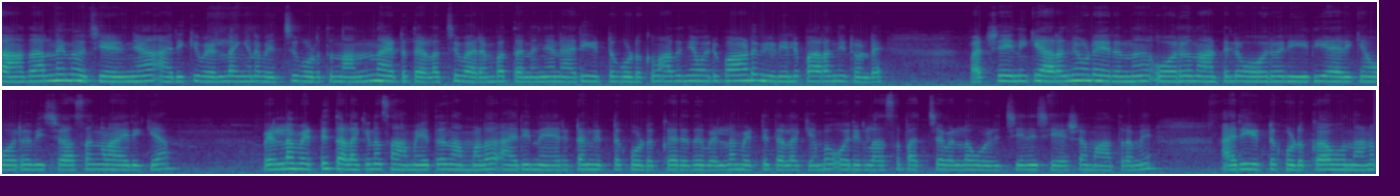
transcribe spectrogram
സാധാരണ എന്ന് വെച്ച് കഴിഞ്ഞാൽ അരിക്ക് വെള്ളം ഇങ്ങനെ വെച്ച് കൊടുത്ത് നന്നായിട്ട് തിളച്ച് വരുമ്പോൾ തന്നെ ഞാൻ അരി ഇട്ട് കൊടുക്കും. അത് ഞാൻ ഒരുപാട് വീഡിയോയിൽ പറഞ്ഞിട്ടുണ്ട്. പക്ഷേ എനിക്ക് അറിഞ്ഞുകൂടായിരുന്നു ഓരോ നാട്ടിലും ഓരോ രീതിയായിരിക്കാം ഓരോ വിശ്വാസങ്ങളായിരിക്കാം. വെള്ളം വെട്ടി തിളയ്ക്കുന്ന സമയത്ത് നമ്മൾ അരി നേരിട്ടങ്ങ് ഇട്ട് കൊടുക്കരുത്. വെള്ളം വെട്ടി തിളയ്ക്കുമ്പോൾ ഒരു ഗ്ലാസ് പച്ചവെള്ളം ഒഴിച്ചതിന് ശേഷം മാത്രമേ അരി ഇട്ട് കൊടുക്കാവൂ എന്നാണ്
